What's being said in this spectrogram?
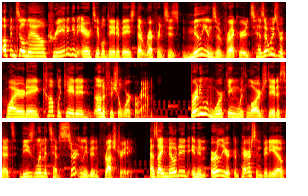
Up until now, creating an Airtable database that references millions of records has always required a complicated, unofficial workaround. For anyone working with large datasets, these limits have certainly been frustrating. As I noted in an earlier comparison video,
